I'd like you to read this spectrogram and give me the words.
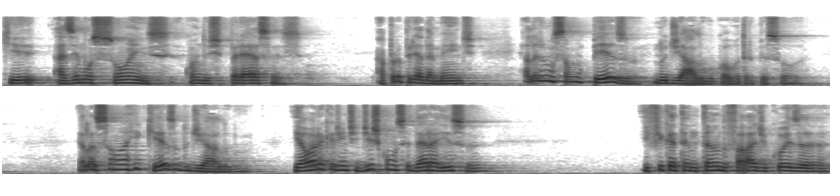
que as emoções, quando expressas apropriadamente, elas não são um peso no diálogo com a outra pessoa. Elas são a riqueza do diálogo. E a hora que a gente desconsidera isso, e fica tentando falar de coisa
